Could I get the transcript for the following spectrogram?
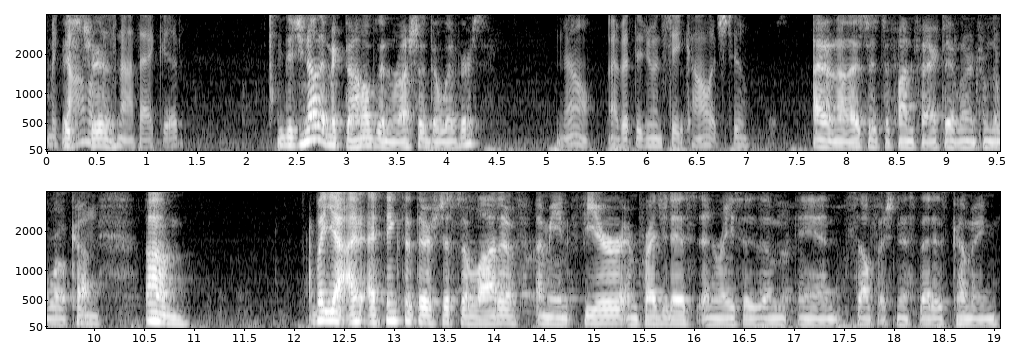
McDonald's is not that good. Did you know that McDonald's in Russia delivers? No, I bet they're doing state college too. I don't know. That's just a fun fact I learned from the World Cup. Mm. Um, but yeah, I, I think that there's just a lot of, I mean, fear and prejudice and racism and selfishness that is coming,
